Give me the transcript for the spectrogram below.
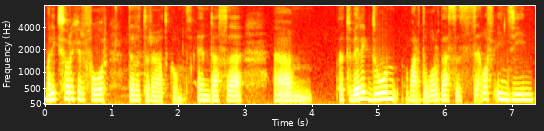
maar ik zorg ervoor dat het eruit komt. En dat ze ehm, het werk doen waardoor dat ze zelf inzien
